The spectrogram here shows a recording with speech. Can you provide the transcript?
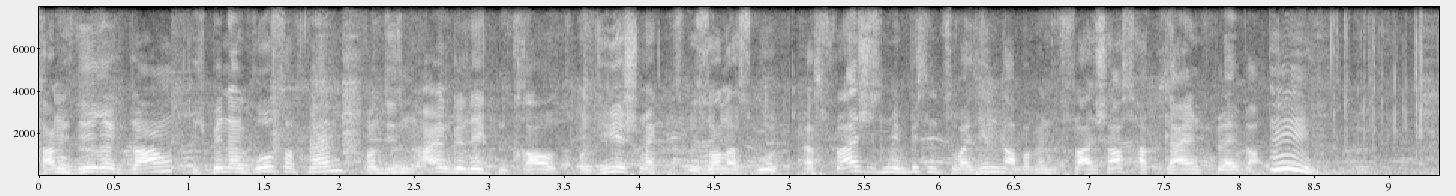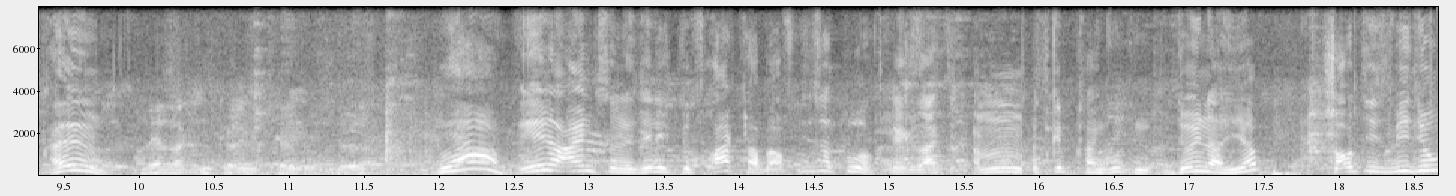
Kann ich direkt sagen, ich bin ein großer Fan von diesem eingelegten Kraut. Und hier schmeckt es besonders gut. Das Fleisch ist mir ein bisschen zu weit hinten, aber wenn du Fleisch hast, hat geilen Flavor. Mmh. Köln. Wer sagt in Köln gibt keinen guten Döner? Ja, jeder Einzelne, den ich gefragt habe auf dieser Tour, der gesagt hat, "Mm, es gibt keinen guten Döner hier. Schaut dieses Video,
